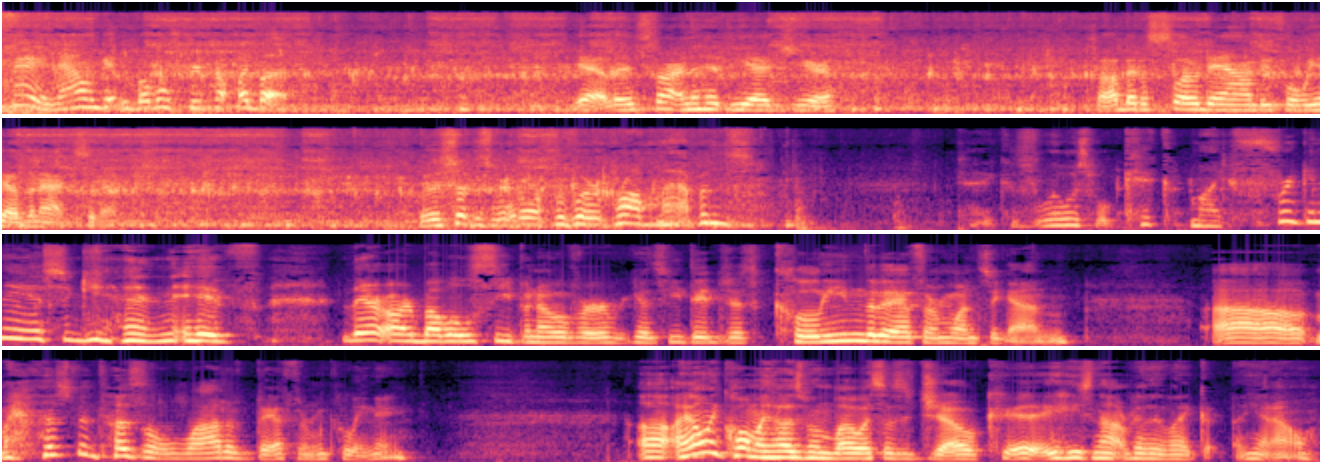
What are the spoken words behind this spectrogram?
Okay, now I'm getting bubbles creeping up my butt. Yeah, they're starting to hit the edge here. So I better slow down before we have an accident. Better shut this off before a problem happens. Okay, because Lois will kick my friggin' ass again if there are bubbles seeping over because he did just clean the bathroom once again. Uh, my husband does a lot of bathroom cleaning. Uh, I only call my husband Lois as a joke. He's not really like, you know,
